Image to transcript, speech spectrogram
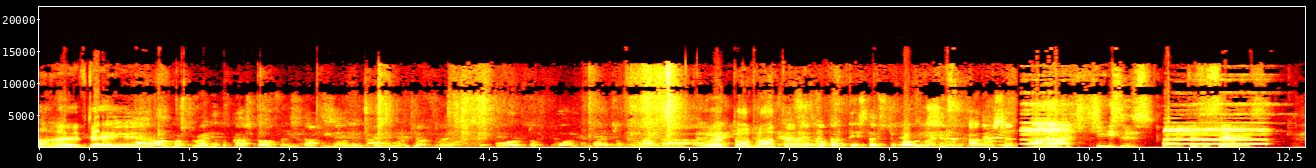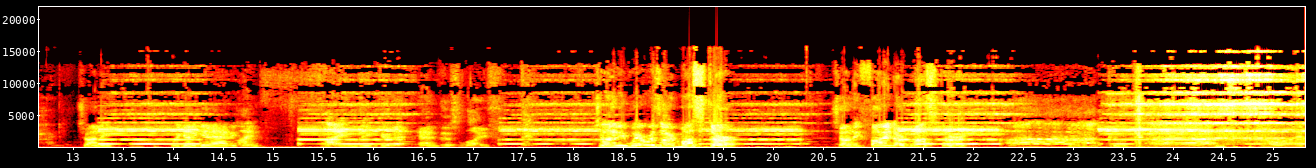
We are almost ready to cast off and start sailing towards our first port of Puerto Plata. Puerto Plata. The total distance to go is 770 Ah, Jesus! This is serious. Johnny, we gotta get out of here. I'm finally gonna end this life. Johnny, where was our muster? Johnny, find our muster. Ah! All right,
